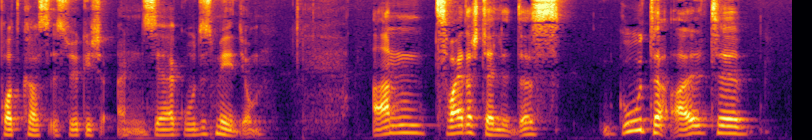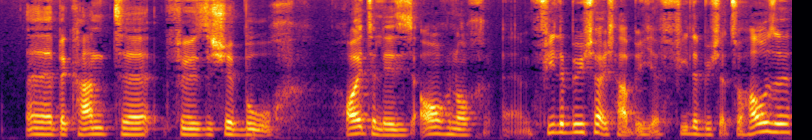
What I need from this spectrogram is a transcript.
Podcast ist wirklich ein sehr gutes Medium. An zweiter Stelle das gute alte äh, bekannte physische Buch. Heute lese ich auch noch äh, viele Bücher. Ich habe hier viele Bücher zu Hause.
